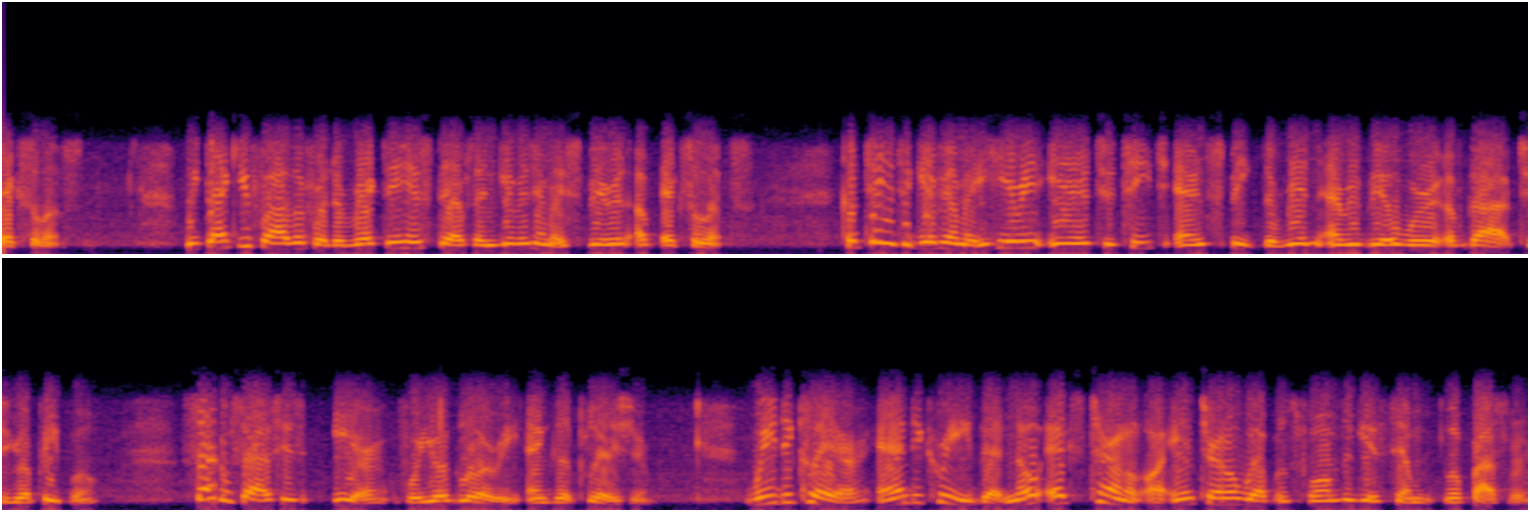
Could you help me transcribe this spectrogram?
excellence. We thank you, Father, for directing his steps and giving him a spirit of excellence. Continue to give him a hearing ear to teach and speak the written and revealed word of God to your people. Circumcise his ear for your glory and good pleasure. We declare and decree that no external or internal weapons formed against him will prosper.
